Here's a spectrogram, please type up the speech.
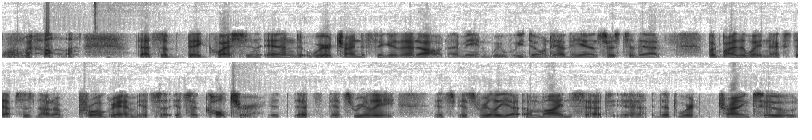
Well that's a big question and we're trying to figure that out. I mean we, we don't have the answers to that. But by the way next steps is not a program it's a it's a culture. It, that's that's really it's it's really a, a mindset uh, that we're trying to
